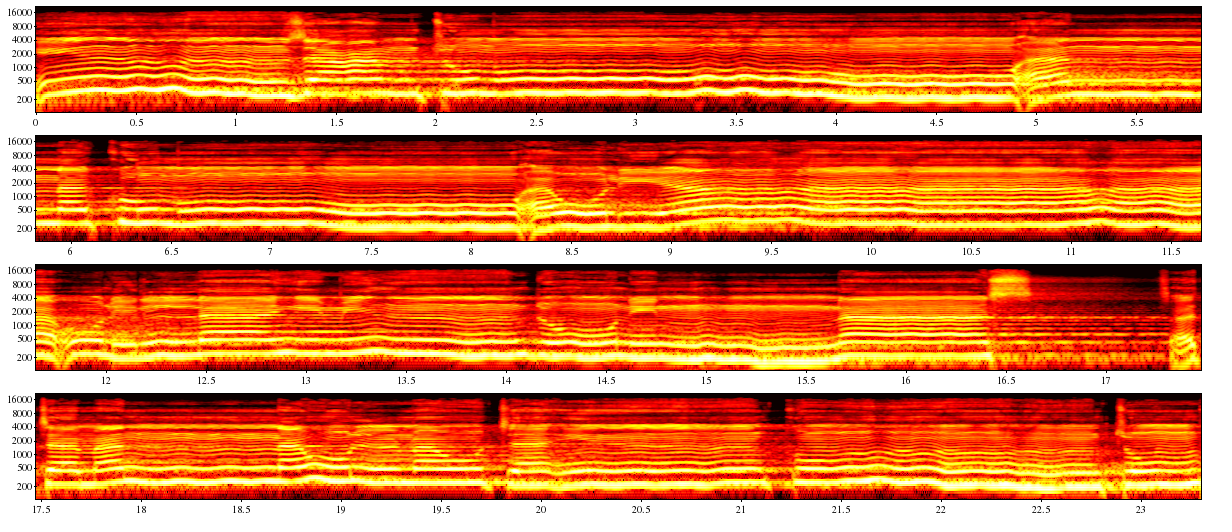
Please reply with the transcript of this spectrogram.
إن زعمتم أنكم أولياء لله من دون الناس فتمنوا الموت إن كنتم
